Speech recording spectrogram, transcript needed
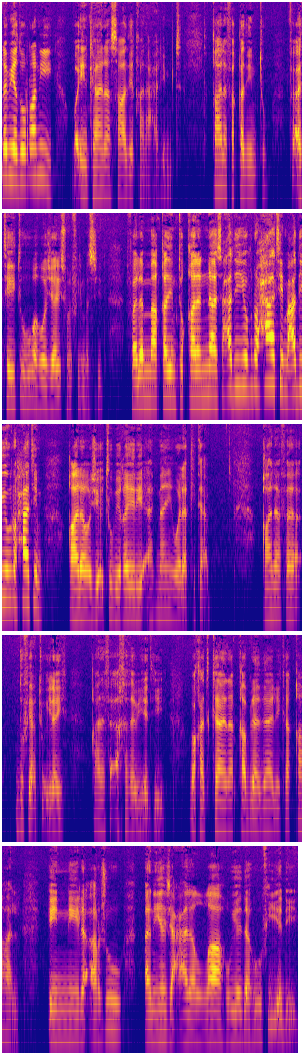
لم يضرني وإن كان صادقا علمت. قال فقدمت فأتيته وهو جالس في المسجد. فلما قدمت قال الناس عدي بن حاتم عدي بن حاتم. قال وجئت بغير أمان ولا كتاب. قال فدفعت إليه. قال فأخذ بيدي. وقد كان قبل ذلك قال إني لأرجو أن يجعل الله يده في يدي.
